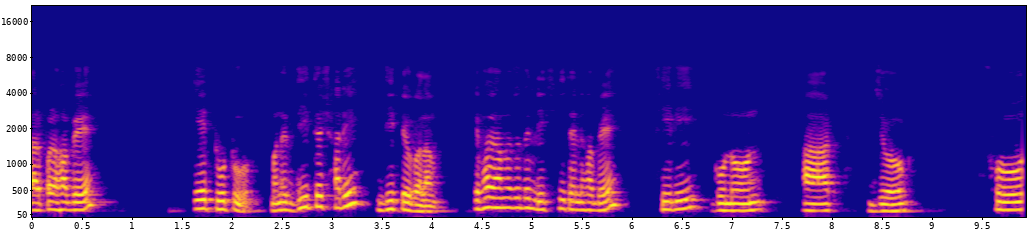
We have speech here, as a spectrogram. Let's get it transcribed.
তারপর হবে এ টু টু মানে দ্বিতীয় সারি দ্বিতীয় কলাম। এভাবে আমরা যদি লিখি, তাহলে হবে থ্রি গুণন আট যোগ ফোর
